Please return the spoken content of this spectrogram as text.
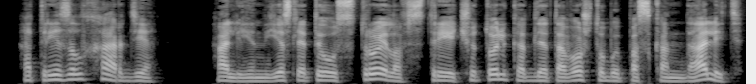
— отрезал Харди. «Алин, если ты устроила встречу только для того, чтобы поскандалить...»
